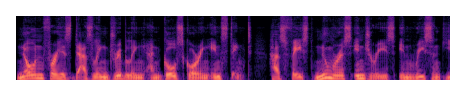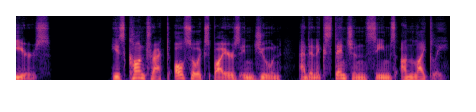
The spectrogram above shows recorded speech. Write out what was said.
known for his dazzling dribbling and goal-scoring instinct, has faced numerous injuries in recent years. His contract also expires in June, and an extension seems unlikely.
